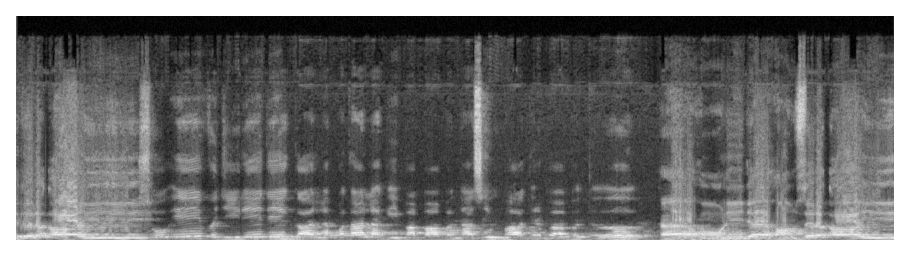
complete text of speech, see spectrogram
ਦਿਲ ਆਈ। ਸੋ ਇਹ ਵਜ਼ੀਰੇ ਦੇ ਗੱਲ ਪਤਾ ਲੱਗੀ ਬਾਬਾ ਬੰਦਾ ਸਿੰਘ ਬਹਾਦਰ ਬਾਬਤ। ਹੈ ਹੋਣੀ ਜੈ ਹਮਸਿਰ ਆਈ।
